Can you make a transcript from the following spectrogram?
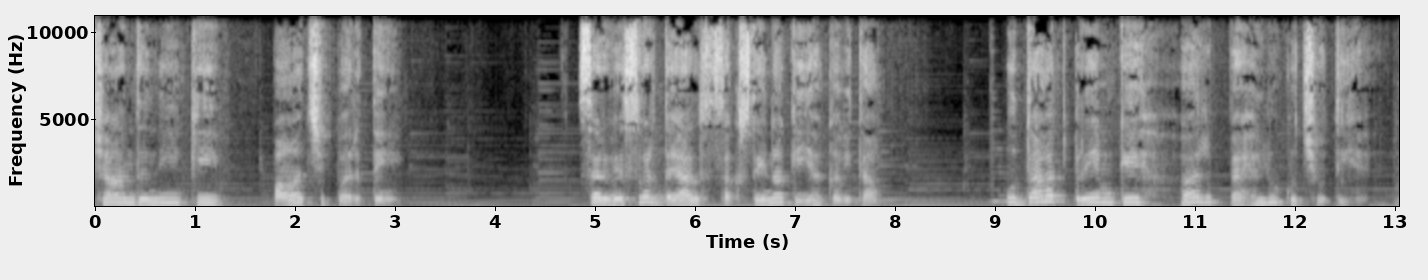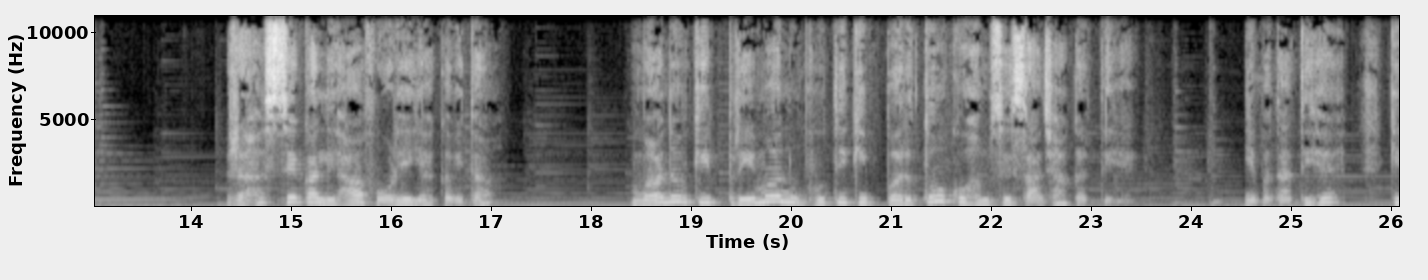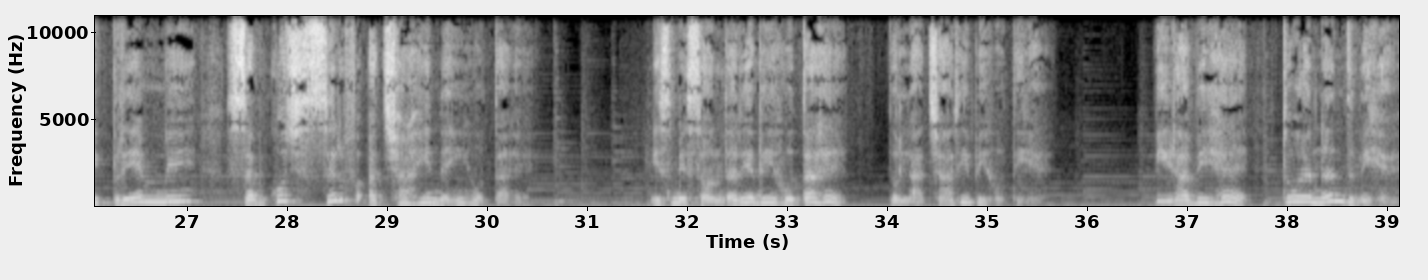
चांदनी की पाँच परतें। सर्वेश्वर दयाल सक्सेना की यह कविता उदात प्रेम के हर पहलू को छूती है। रहस्य का लिहाफ ओढ़े यह कविता, मानव की प्रेमानुभूति की परतों को हमसे साझा करती है। ये बताती है कि प्रेम में सब कुछ सिर्फ़ अच्छा ही नहीं होता है। इसमें सौंदर्य भी होता है तो लाचारी भी होती है। पीड़ा भी है तो आनंद भी है।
